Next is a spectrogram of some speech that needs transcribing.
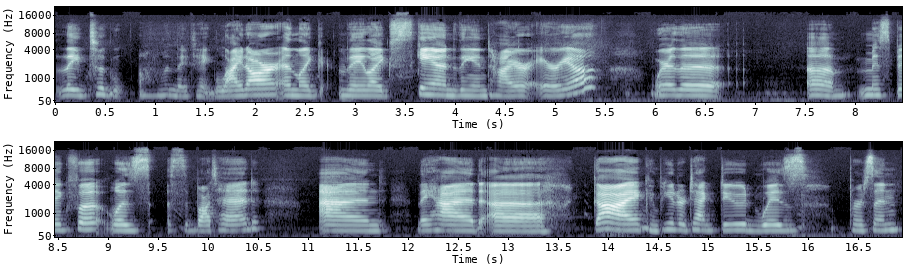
they took what did they take lidar and like they like scanned the entire area where the uh, Miss Bigfoot was spotted, and they had a guy, computer tech dude, whiz person.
